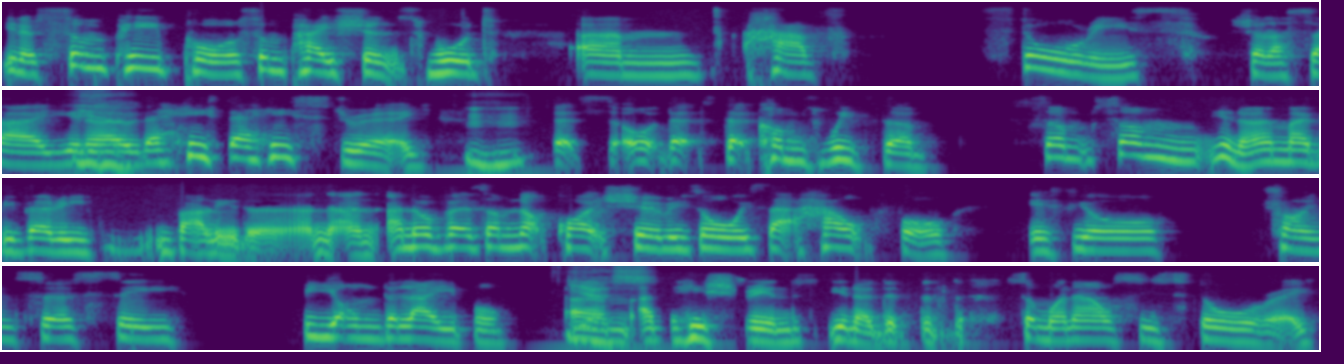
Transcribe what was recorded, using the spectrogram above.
you know some people some patients would um, have stories shall I say, you know, their his, their history mm-hmm. that's or, that that comes with them. Some some you know maybe very valid, and, and and others I'm not quite sure is always that helpful if you're trying to see beyond the label um, yes. and the history and you know the, the, the, someone else's story.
